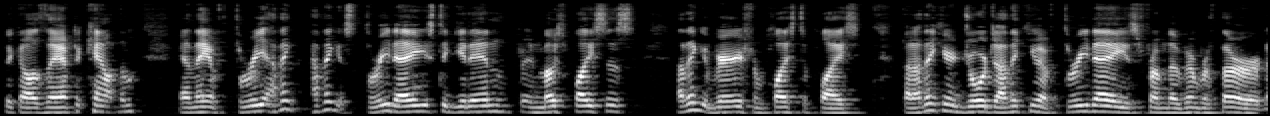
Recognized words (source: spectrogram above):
because they have to count them, and they have three. I think I think it's three days to get in in most places. I think it varies from place to place, but I think here in Georgia, I think you have three days from November 3rd,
